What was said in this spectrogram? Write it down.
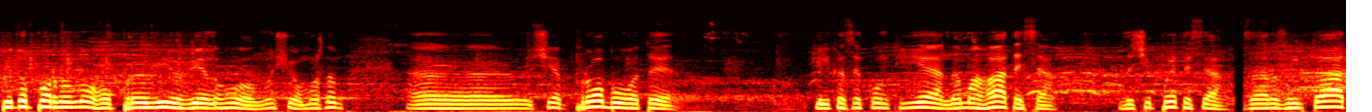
Під опорну ногу привів він гол. Ну що, можна е, ще пробувати. Кілька секунд є, намагатися зачепитися за результат,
